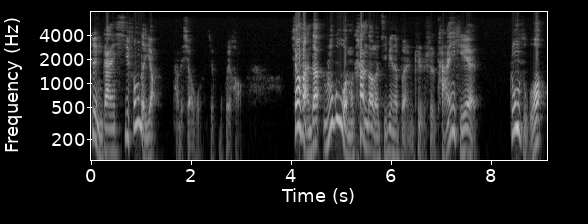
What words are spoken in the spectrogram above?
镇肝息风的药，它的效果就不会好。相反的，如果我们看到了疾病的本质是痰邪中阻。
